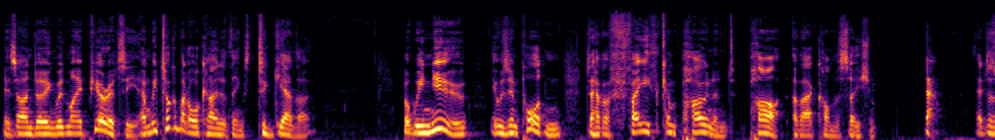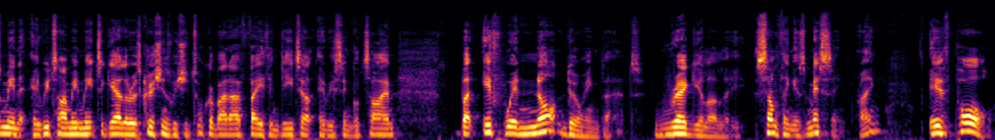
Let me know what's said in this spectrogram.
is I'm doing with my purity. And we talk about all kinds of things together. But we knew it was important to have a faith component part of our conversation. Now, that doesn't mean that every time we meet together as Christians, we should talk about our faith in detail every single time. But if we're not doing that regularly, something is missing, right? If Paul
